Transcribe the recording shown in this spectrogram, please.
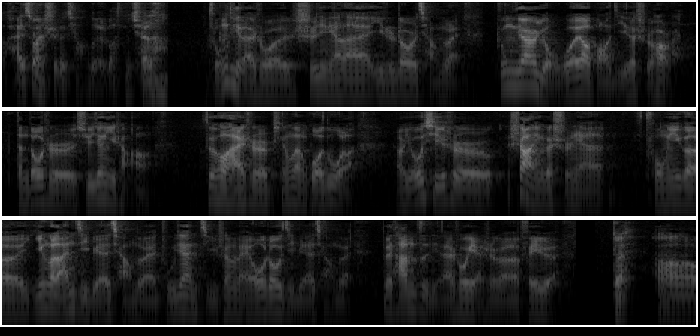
还算是个强队吧？你觉得？总体来说，十几年来一直都是强队，中间有过要保级的时候。但都是虚惊一场，最后还是平稳过渡了。然后，尤其是上一个十年，从一个英格兰级别的强队逐渐跻身为欧洲级别的强队，对他们自己来说也是个飞跃。对，呃，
